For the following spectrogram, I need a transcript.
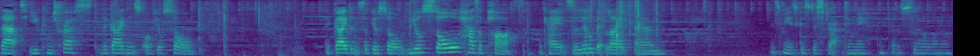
that you can trust the guidance of your soul. The guidance of your soul. Your soul has a path, okay? It's a little bit like. Um, this music is distracting me. Going to put a slower one on.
